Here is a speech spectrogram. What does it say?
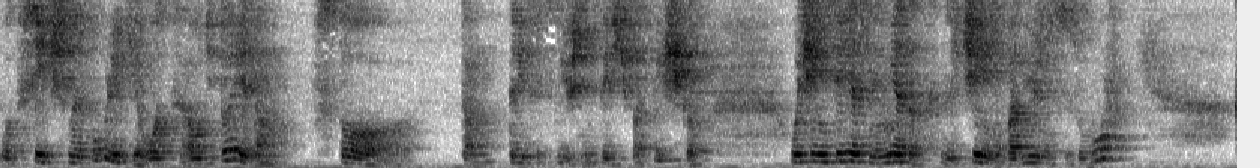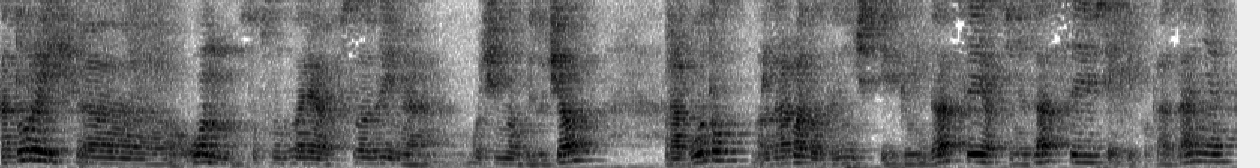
от всей честной публики, от аудитории там, в 100, там, 30 с лишним тысяч подписчиков, очень интересный метод лечения подвижности зубов – который э, он, собственно говоря, в свое время очень много изучал, работал, разрабатывал клинические рекомендации, оптимизации, всякие показания.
